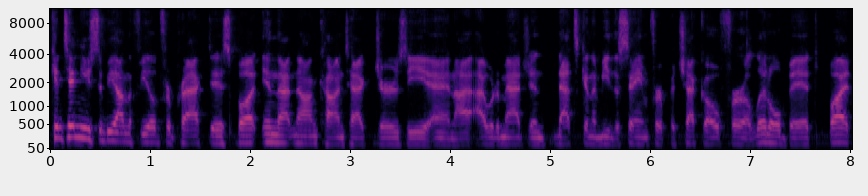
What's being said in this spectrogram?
continues to be on the field for practice, but in that non-contact jersey, and I, I would imagine that's going to be the same for Pacheco for a little bit, but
